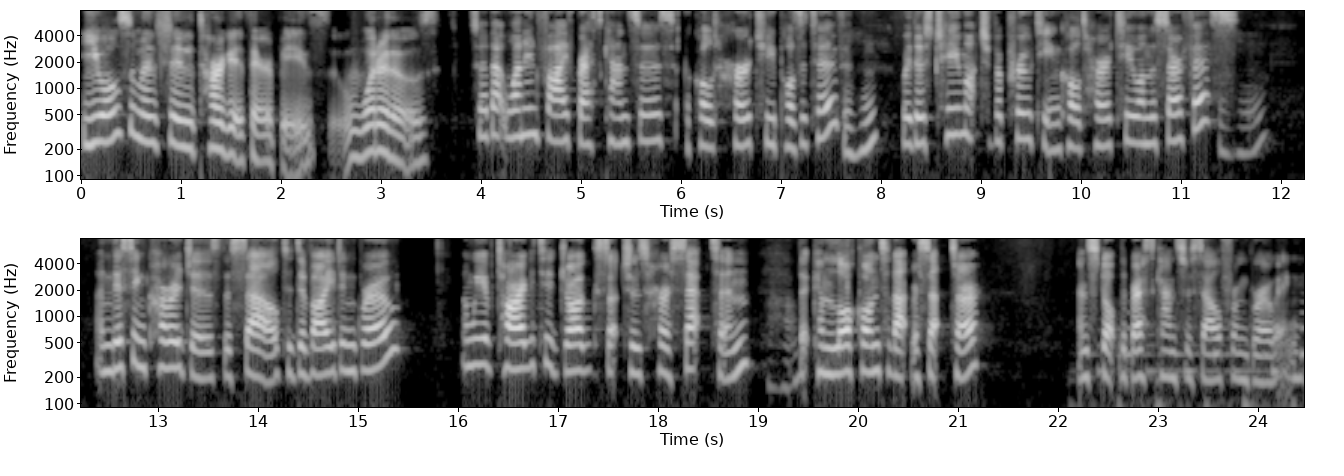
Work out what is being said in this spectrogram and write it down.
You also mentioned target therapies. What are those? So, about one in five breast cancers are called HER2 positive, mm-hmm. where there's too much of a protein called HER2 on the surface. Mm-hmm. And this encourages the cell to divide and grow. And we have targeted drugs such as Herceptin uh-huh. that can lock onto that receptor and stop the breast cancer cell from growing.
